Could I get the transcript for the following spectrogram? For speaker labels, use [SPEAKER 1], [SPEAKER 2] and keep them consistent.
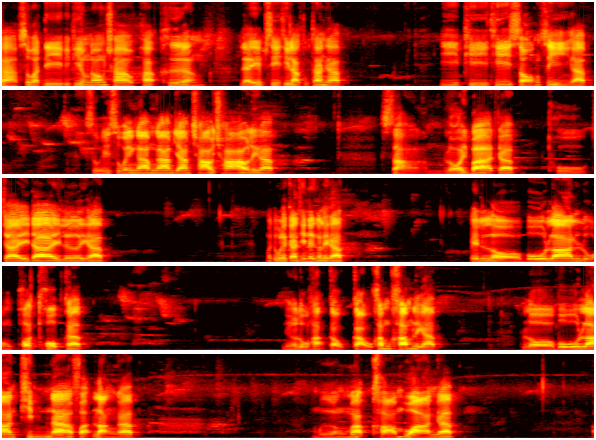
[SPEAKER 1] กราบสวัสดีพี่พี่น้องๆชาวพระเครื่อง และ FC ที่รักทุกท่านครับ EP ที่สองสี่ครับ สวยสวยงามงามยามเช้าเช้าเลยครับสามร้อยบาทครับ ถูกใจได้เลยครับ มาดูรายการที่หนึ่งกันเลยครับ เป็นหล่อโบราณหลวงพ่อทบครับ เนื้อโลหะเก่าๆค่ำๆเลยครับ หล่อโบราณพิมพ์หน้าฝรั่งครับ เมืองมะขามหวานครับ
